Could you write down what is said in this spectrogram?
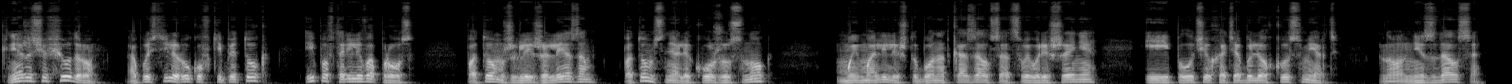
Княжичу Федору опустили руку в кипяток и повторили вопрос. Потом жгли железом, потом сняли кожу с ног. Мы молили, чтобы он отказался от своего решения и получил хотя бы легкую смерть. Но он не сдался.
